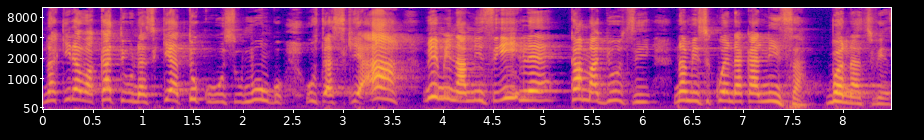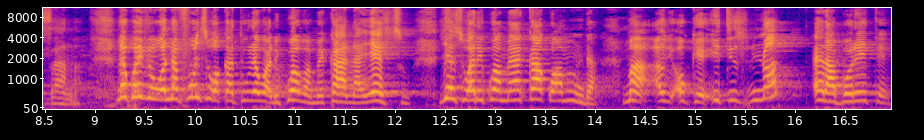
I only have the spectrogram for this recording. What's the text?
na kila wakati unasikia tu kuhusu mungu utasikia ah mimi na misi ile kama juzi na misi kwenda kanisa. Bwana asiwe sana. Na kwa hivyo wanafunzi wakati ule walikuwa wamekaa na yesu. Yesu alikuwa amekaa kwa muda. Okay it is not elaborated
